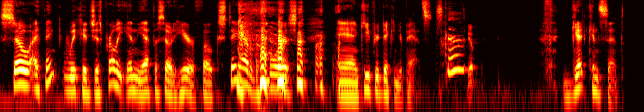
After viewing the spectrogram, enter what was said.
So I think we could just probably end the episode here, folks. Stay out of the forest and keep your dick in your pants. Skirt. Yep. get consent.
